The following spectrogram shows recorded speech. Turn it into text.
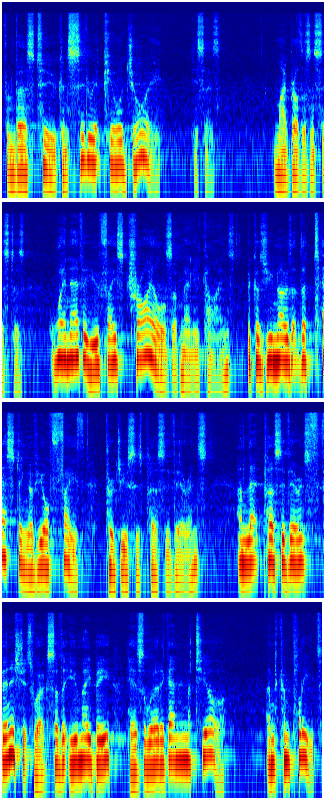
from verse 2. Consider it pure joy, he says, my brothers and sisters, whenever you face trials of many kinds, because you know that the testing of your faith produces perseverance. And let perseverance finish its work so that you may be, here's the word again, mature and complete,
